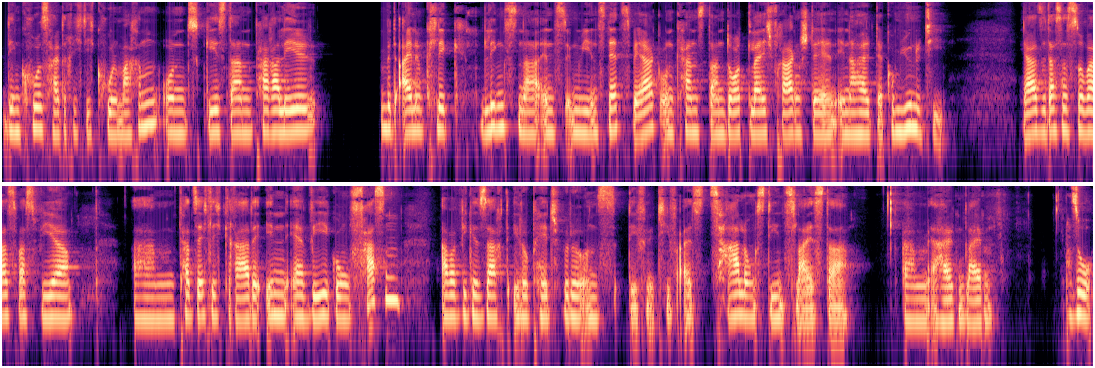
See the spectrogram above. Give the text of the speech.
den Kurs halt richtig cool machen und gehst dann parallel mit einem Klick links nach ins, irgendwie ins Netzwerk und kannst dann dort gleich Fragen stellen innerhalb der Community. Ja, also das ist sowas, was wir ähm, tatsächlich gerade in Erwägung fassen. Aber wie gesagt, EloPage würde uns definitiv als Zahlungsdienstleister ähm, erhalten bleiben. So.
